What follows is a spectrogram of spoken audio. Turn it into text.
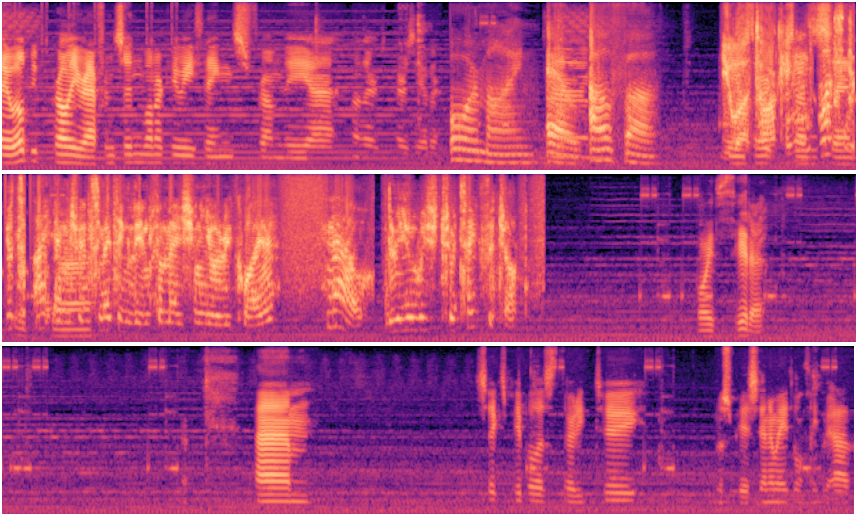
I will be probably referencing one or two wee things from the, uh, oh, there's the other. Or mine. L Um, Alpha. You are talking? as I What's the it, I am uh, transmitting the information you require. Now, do you wish to take the job? Boy, theatre. Um, six people is 32. No space anyway, don't think we have.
